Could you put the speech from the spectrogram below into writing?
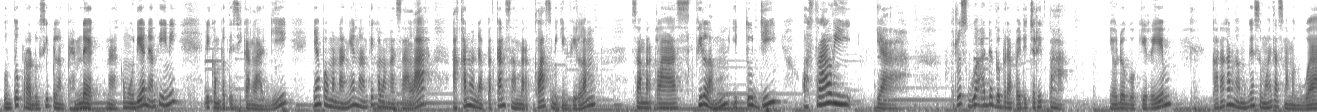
untuk produksi film pendek. Nah, kemudian nanti ini dikompetisikan lagi. Yang pemenangnya nanti kalau nggak salah akan mendapatkan summer class bikin film summer class film itu di Australia. Ya terus gue ada beberapa ide cerita. Ya udah gue kirim karena kan nggak mungkin semuanya atas nama gue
